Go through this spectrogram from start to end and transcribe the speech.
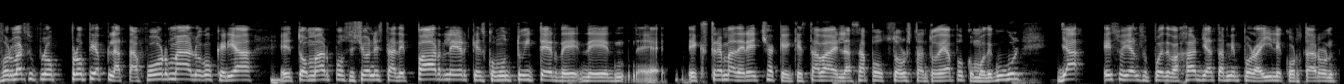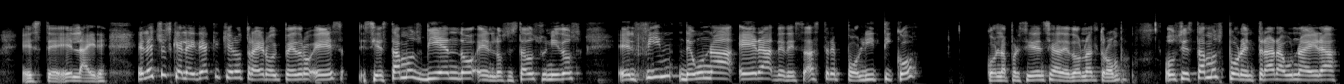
formar su propia plataforma, luego quería eh, tomar posesión esta de Parler, que es como un Twitter de, eh, extrema derecha que, que, estaba en las Apple Stores, tanto de Apple como de Google. Ya eso ya no se puede bajar, ya también por ahí le cortaron este el aire. El hecho es que la idea que quiero traer hoy, Pedro, es si estamos viendo en los Estados Unidos el fin de una era de desastre político con la presidencia de Donald Trump, o si estamos por entrar a una era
